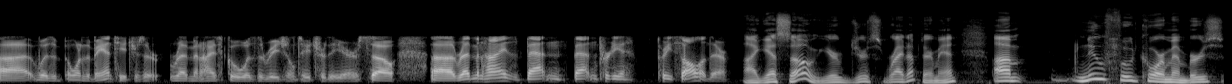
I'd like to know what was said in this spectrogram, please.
uh, was one of the band teachers at Redmond High School, was the regional teacher of the year. So uh, Redmond High is batting batting pretty pretty solid there. I guess so. You're just right up there, man. Um, new food corps members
